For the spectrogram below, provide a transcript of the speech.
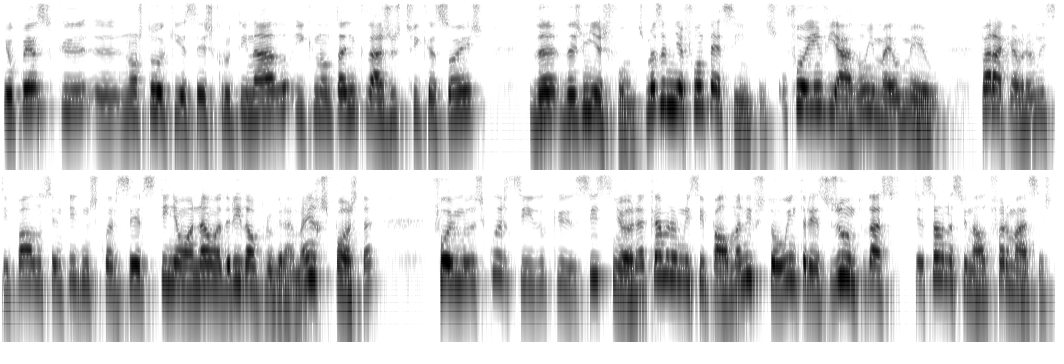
eu penso que eh, não estou aqui a ser escrutinado e que não tenho que dar justificações da- das minhas fontes. Mas a minha fonte é simples. Foi enviado um e-mail meu para a Câmara Municipal no sentido de me esclarecer se tinham ou não aderido ao programa. Em resposta, foi-me esclarecido que, sim senhor, a Câmara Municipal manifestou o interesse junto da Associação Nacional de Farmácias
